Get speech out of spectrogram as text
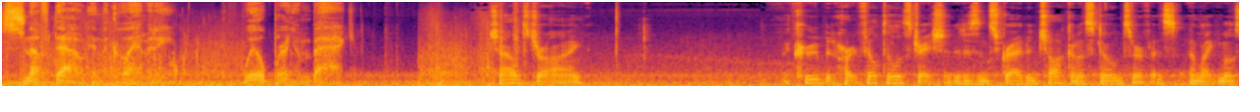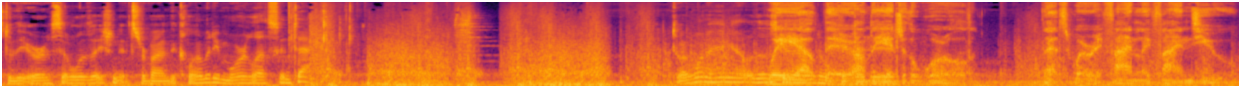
snuffed out in the calamity. We'll bring him back. Child's drawing. A crude but heartfelt illustration. It is inscribed in chalk on a stone surface. Unlike most of the Ura civilization, it survived the calamity more or less intact. Do I want to hang out with those guys? Way I out there on the edge of the world. That's where he finally finds you.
